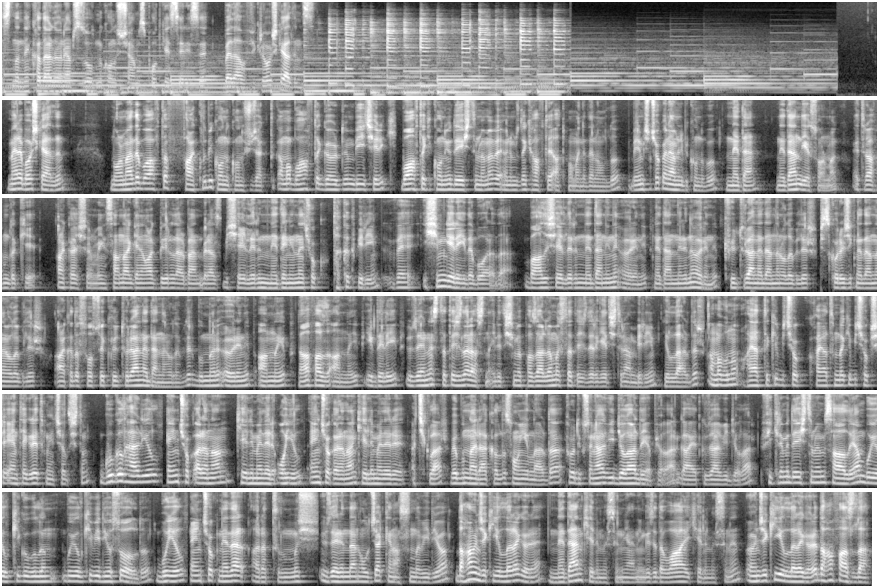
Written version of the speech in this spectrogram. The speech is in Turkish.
aslında ne kadar da önemsiz olduğunu konuşacağımız podcast serisi Bedava Fikre hoş geldiniz. Merhaba, hoş geldin. Normalde bu hafta farklı bir konu konuşacaktık ama bu hafta gördüğüm bir içerik bu haftaki konuyu değiştirmeme ve önümüzdeki haftaya atmama neden oldu. Benim için çok önemli bir konu bu. Neden? Neden diye sormak. Etrafımdaki arkadaşlarım ve insanlar genel olarak bilirler. Ben biraz bir şeylerin nedenine çok takık biriyim. Ve işim gereği de bu arada bazı şeylerin nedenini öğrenip, nedenlerini öğrenip kültürel nedenler olabilir, psikolojik nedenler olabilir, arkada sosyo-kültürel nedenler olabilir. Bunları öğrenip, anlayıp, daha fazla anlayıp, irdeleyip üzerine stratejiler aslında iletişim ve pazarlama stratejileri geliştiren biriyim yıllardır. Ama bunu hayattaki birçok, hayatımdaki birçok şeyi entegre etmeye çalıştım. Google her yıl en çok aranan kelimeleri, o yıl en çok aranan kelimeleri açıklar ve bununla alakalı da son yıllarda prodüksiyonel videolar da yapıyorlar. Gayet güzel videolar fikrimi değiştirmemi sağlayan bu yılki Google'ın bu yılki videosu oldu. Bu yıl en çok neler aratılmış üzerinden olacakken aslında video. Daha önceki yıllara göre neden kelimesinin yani İngilizce'de why kelimesinin önceki yıllara göre daha fazla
